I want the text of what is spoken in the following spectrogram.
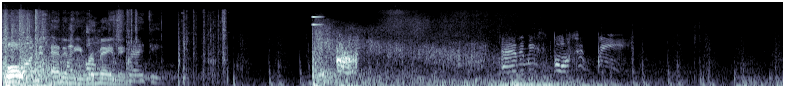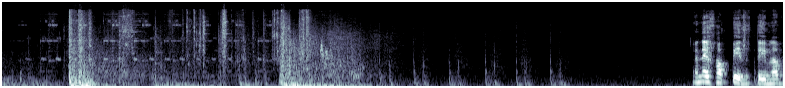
Enemies. One enemy remaining. Ready. Enemy spotted B. งั้นในเขาปิดสตรีมแล้ว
